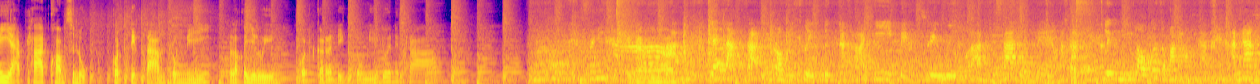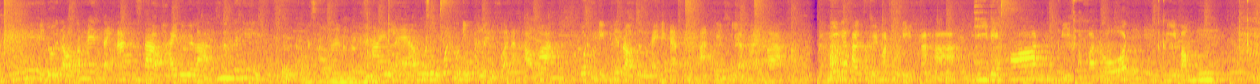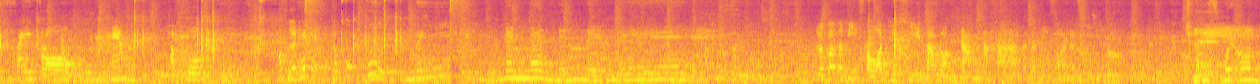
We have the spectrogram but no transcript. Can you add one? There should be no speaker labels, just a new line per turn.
ไม่อยากพลาดความสนุกกดติดตามตรงนี้ แล้วก็อย่าลืมกดกระดิ่งตรงนี้ด้วยนะครับ
สวัสดีค่ะ
สวัสดีครับ
และหลังจากที่เรามีคลิปหนึ่งนะคะ ที่เป็นรีวิวร้านพิซซ่าโดนแล้วนะคะ คลิปนี้เราก็จะมาทำการแข่งขันกันนี่โดยเราจะให้แต่งหน้าพิซซ่าภายในเวลาหนึ่งนาที
โอ้โหไม่ทราบให้หนึ่งนาที
ใช่แล้วมาดูวัตถุดิบกันเลยดีกว่านะคะว่า วัตถุดิบที่เราจะใช้ในการแข่งขันเนี่ยมีอะไรบ้างค่ะนี่นะคะจะเป็นวัตถุดิบนะคะ มีเบคอน มีสับปะรด มีบะหมี่ไส้กรอกแฮมผักโขมมะเขือเทศ แล้วก็กุ้งนี่แน่นแน่นเน้นเน้นเน้นแล้วก็จะมีซอสมีชีสตามลำดับนะคะ ก็จะมีซอสกับชีสเนาะ
ชีสไม่อั้น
